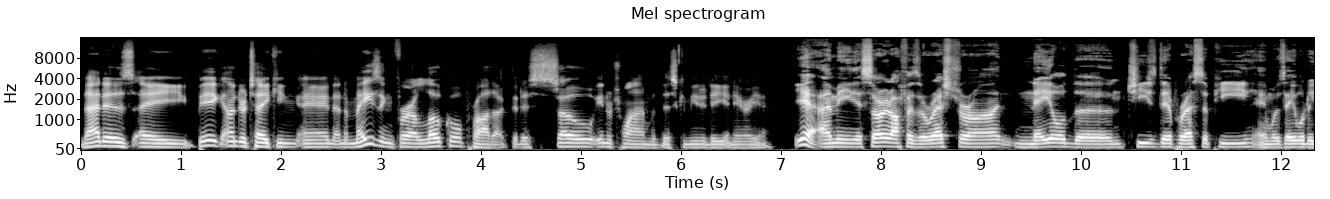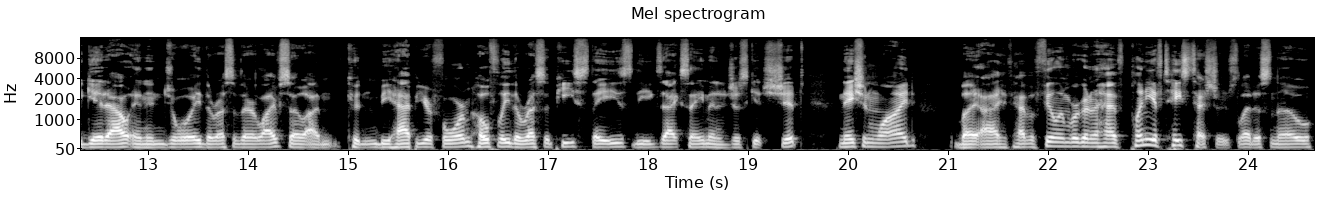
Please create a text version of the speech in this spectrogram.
That is a big undertaking and an amazing for a local product that is so intertwined with this community and area. Yeah, I mean, it started off as a restaurant, nailed the cheese dip recipe, and was able to get out and enjoy the rest of their life. So I couldn't be happier for them. Hopefully, the recipe stays the exact same and it just gets shipped nationwide. But I have a feeling we're going to have plenty of taste testers let us know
